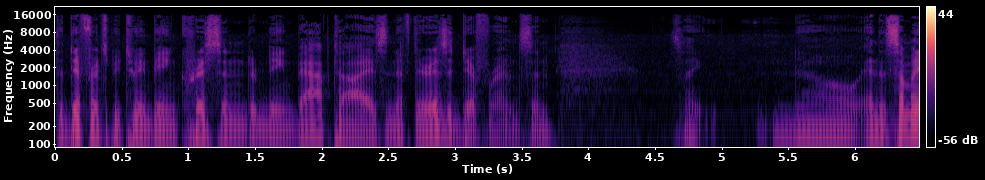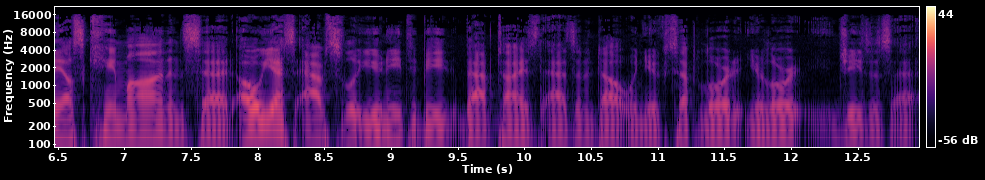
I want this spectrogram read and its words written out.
the difference between being christened and being baptized, and if there is a difference. And like, no. And then somebody else came on and said, "Oh yes, absolutely. You need to be baptized as an adult when you accept Lord your Lord Jesus. Uh,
